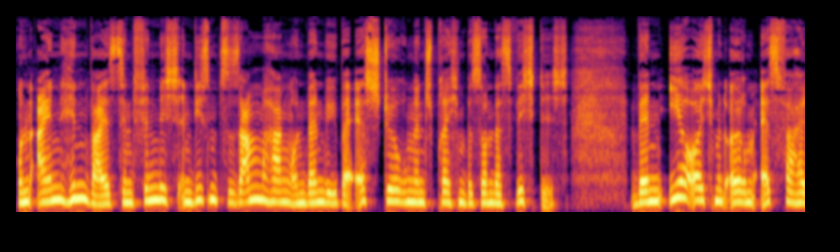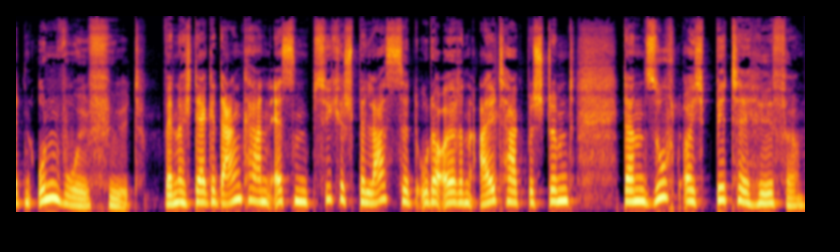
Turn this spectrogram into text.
Und einen Hinweis, den finde ich in diesem Zusammenhang und wenn wir über Essstörungen sprechen, besonders wichtig. Wenn ihr euch mit eurem Essverhalten unwohl fühlt, wenn euch der Gedanke an Essen psychisch belastet oder euren Alltag bestimmt, dann sucht euch bitte Hilfe.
